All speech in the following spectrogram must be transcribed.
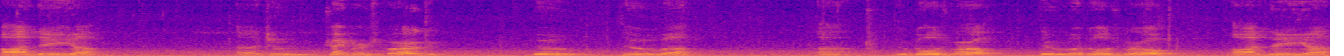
on the, uh, uh, to Chambersburg, through, through, uh, uh, through Goldsboro, through uh, Goldsboro on the, uh,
